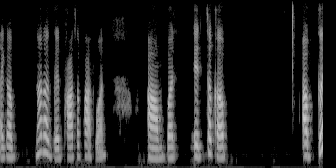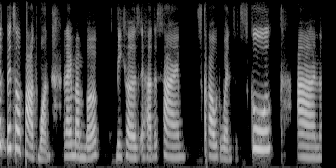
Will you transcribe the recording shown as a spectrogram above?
like a not a good part of part one. Um, but it took up a good bit of part one. And I remember because it had the time Scout went to school and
